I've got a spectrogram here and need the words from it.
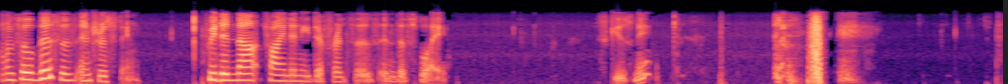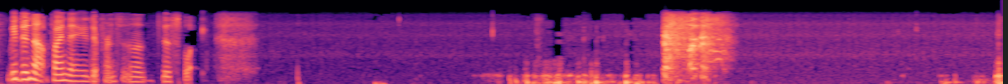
And so this is interesting. We did not find any differences in display. Excuse me. we did not find any differences in display.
